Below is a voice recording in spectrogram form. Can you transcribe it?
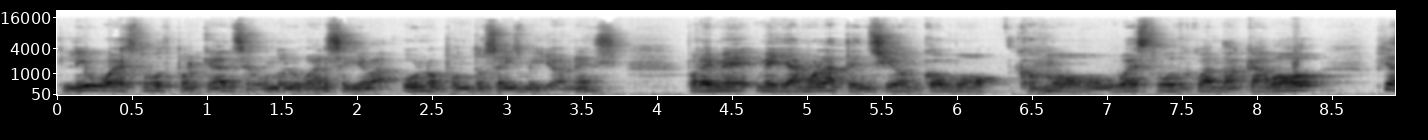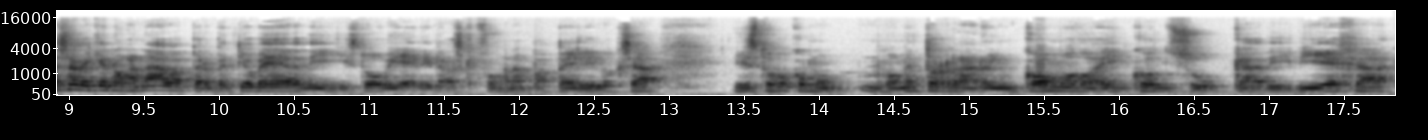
Lee Westwood, porque queda en segundo lugar, se lleva 1.6 millones. Por ahí me, llamó la atención como, como Westwood cuando acabó, pues ya sabe que no ganaba, pero metió verde y estuvo bien y la verdad es que fue un gran papel y lo que sea. Y estuvo como un momento raro, incómodo ahí con su cadivieja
